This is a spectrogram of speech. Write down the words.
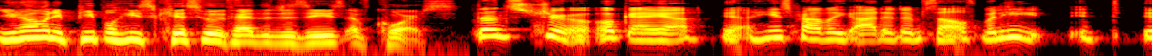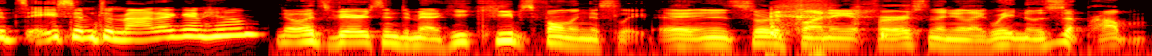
you know how many people he's kissed who have had the disease? Of course. That's true. Okay, yeah. Yeah, he's probably got it himself, but he it, it's asymptomatic in him. No, it's very symptomatic. He keeps falling asleep. And it's sort of funny at first, and then you're like, wait, no, this is a problem.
